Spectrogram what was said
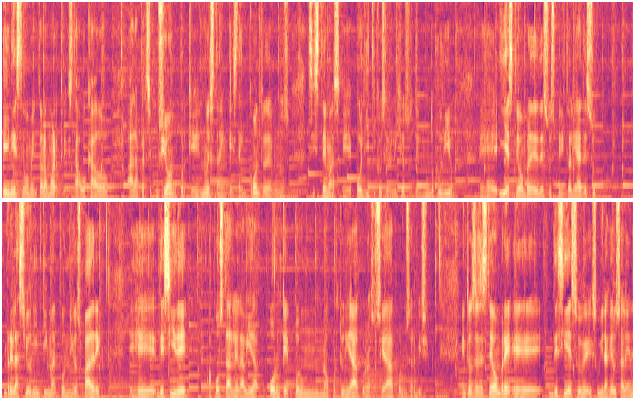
en este momento a la muerte, está abocado a la persecución porque no está en, está en contra de algunos sistemas eh, políticos y religiosos del mundo judío. Eh, y este hombre desde su espiritualidad, desde su relación íntima con Dios Padre, eh, decide apostarle la vida. ¿Por qué? Por una oportunidad, por una sociedad, por un servicio. Entonces este hombre decide subir a Jerusalén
